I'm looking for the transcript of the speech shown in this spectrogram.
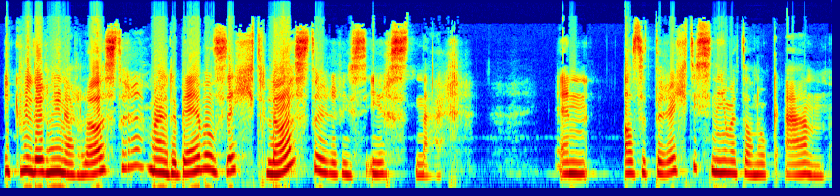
ik wil er niet naar luisteren, maar de Bijbel zegt, luister er eerst naar. En als het terecht is, neem het dan ook aan.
